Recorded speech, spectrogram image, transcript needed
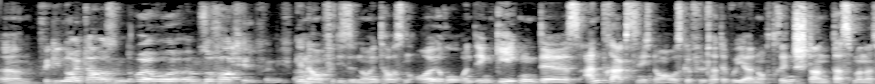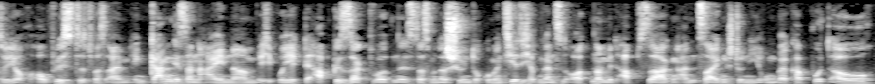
Ähm, für die 9000 Euro ähm, Soforthilfe, nicht wahr? Genau, für diese 9000 Euro. Und entgegen des Antrags, den ich noch ausgefüllt hatte, wo ja noch drin stand, dass man natürlich auch auflistet, was einem entgangen ist an Einnahmen, welche Projekte abgesagt worden ist, dass man das schön dokumentiert. Ich habe einen ganzen Ordner mit Absagen, Anzeigen, Stornierung bei kaputt auch,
